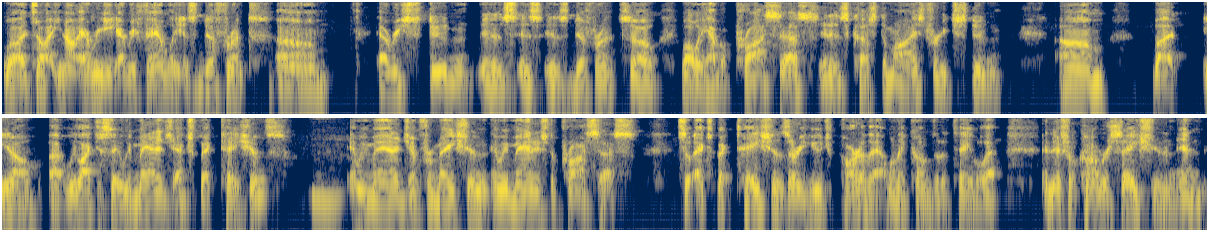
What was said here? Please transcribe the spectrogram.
Well, it's uh, you know every every family is different. Um, every student is is is different. So while we have a process, it is customized for each student. Um, but you know, uh, we like to say we manage expectations, mm-hmm. and we manage information, and we manage the process. So expectations are a huge part of that when they come to the table. That initial conversation and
